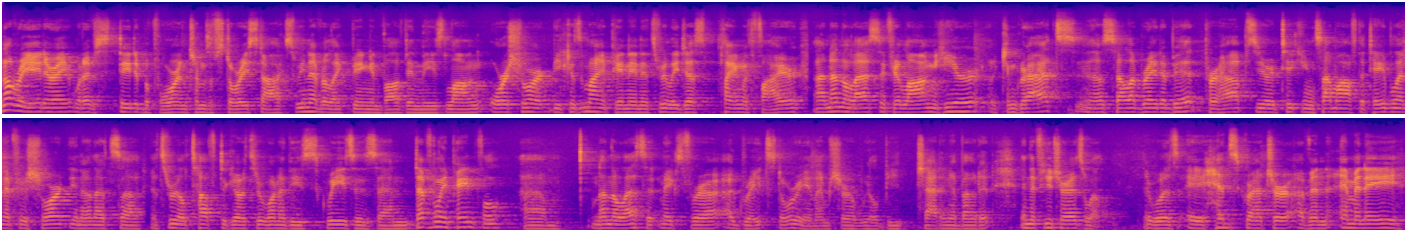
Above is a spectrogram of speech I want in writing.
and I'll reiterate what I've stated before in terms of story stocks. We never like being involved in these long or short because, in my opinion, it's really just playing with fire. Uh, nonetheless, if you're long here, congrats. You know, celebrate a bit. Perhaps you're taking some off the table, and if you're short, you know that's uh, it's real tough to go through one of these squeezes and definitely painful. Um, nonetheless, it makes for a, a great story, and I'm sure we'll be chatting about it in the future as well. There was a head scratcher of an M&A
